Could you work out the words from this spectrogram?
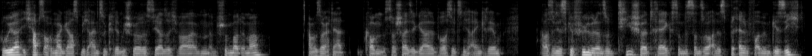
früher, ich hab's auch immer gehasst, mich einzucremen, ich schwöre es dir. Also ich war im, im Schwimmbad immer. Aber so gedacht, ja, komm, ist doch scheißegal, du brauchst jetzt nicht eincremen. Aber so dieses Gefühl, wenn du dann so ein T-Shirt trägst und es dann so alles brennt, vor allem im Gesicht,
